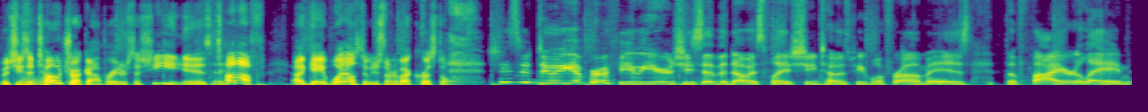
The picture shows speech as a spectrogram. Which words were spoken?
but she's a tow truck operator, so she is tough. Uh, Gabe, what else did we just learn about Crystal? She's been doing it for a few years. She said the dumbest place she tows people from is the fire lane.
